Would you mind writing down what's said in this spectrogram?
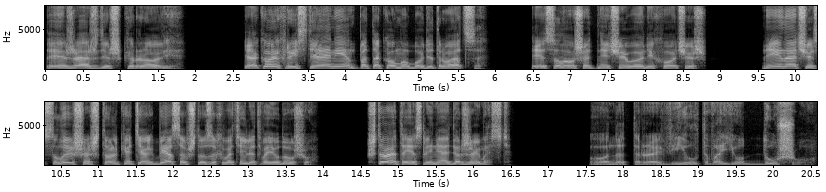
«Ты жаждешь крови. Какой христианин по такому будет рваться? И слушать ничего не хочешь. Не иначе слышишь только тех бесов, что захватили твою душу. Что это, если не одержимость?» «Он отравил твою душу»,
